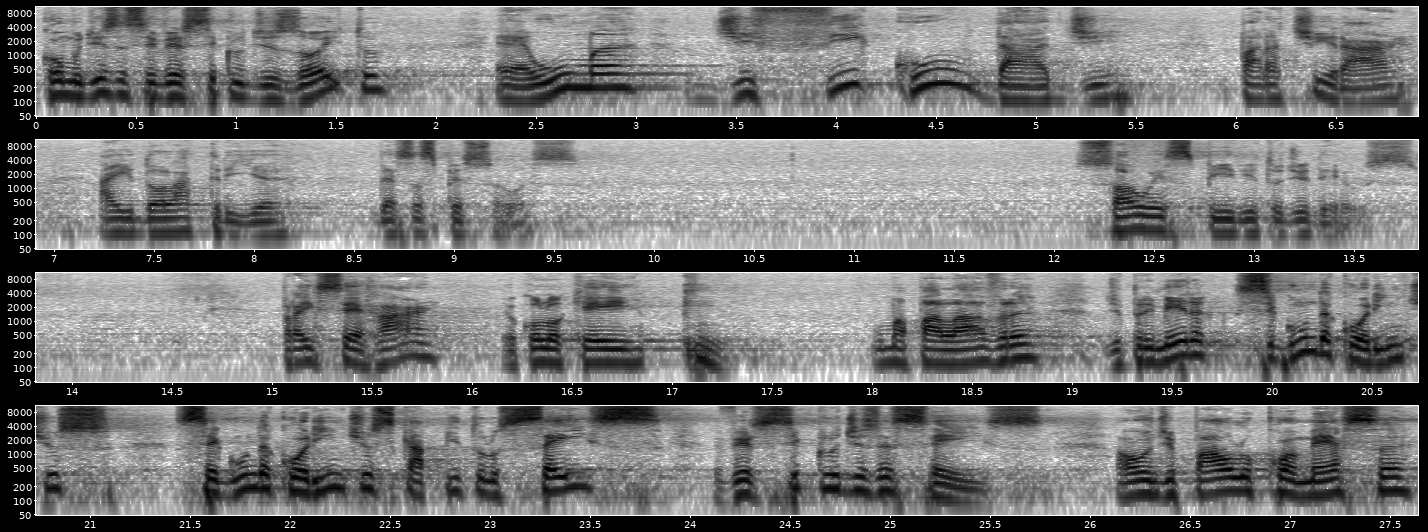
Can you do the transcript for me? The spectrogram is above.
como diz esse versículo 18, é uma dificuldade para tirar a idolatria dessas pessoas. Só o Espírito de Deus. Para encerrar, eu coloquei uma palavra de 2 Coríntios, 2 Coríntios capítulo 6, versículo 16, onde Paulo começa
